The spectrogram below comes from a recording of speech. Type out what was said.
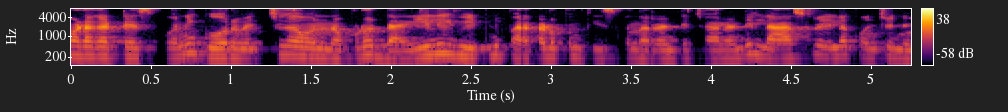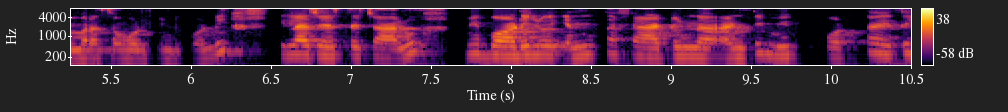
వడగట్టేసుకొని గోరువెచ్చగా ఉన్నప్పుడు డైలీ వీటిని పరకడుపుని తీసుకున్నారంటే చాలండి. లాస్ట్లో ఇలా కొంచెం నిమ్మరసం కూడా పిండుకోండి. ఇలా చేస్తే చాలు. మీ బాడీలో ఎంత ఫ్యాట్ ఉన్నా అంటే మీ పొట్ట అయితే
